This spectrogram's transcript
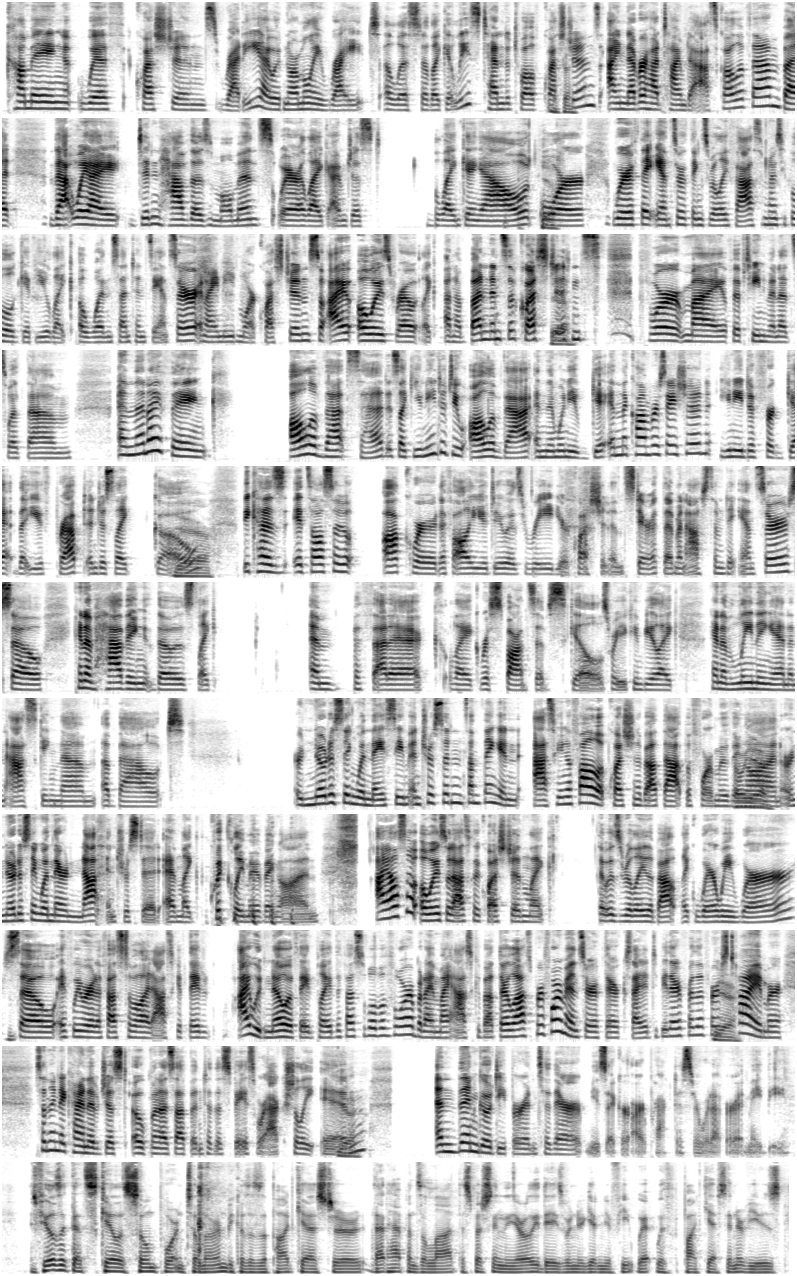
coming with questions ready. I would normally write a list of like at least 10 to 12 questions. Okay. I never had time to ask all of them, but that way I didn't have those moments where like I'm just blanking out yeah. or where if they answer things really fast sometimes people will give you like a one sentence answer and i need more questions so i always wrote like an abundance of questions yeah. for my 15 minutes with them and then i think all of that said, it's like you need to do all of that. And then when you get in the conversation, you need to forget that you've prepped and just like go yeah. because it's also awkward if all you do is read your question and stare at them and ask them to answer. So, kind of having those like empathetic, like responsive skills where you can be like kind of leaning in and asking them about or noticing when they seem interested in something and asking a follow-up question about that before moving oh, yeah. on or noticing when they're not interested and like quickly moving on i also always would ask a question like that was really about like where we were so if we were at a festival i'd ask if they'd i would know if they'd played the festival before but i might ask about their last performance or if they're excited to be there for the first yeah. time or something to kind of just open us up into the space we're actually in yeah. and then go deeper into their music or art practice or whatever it may be it feels like that skill is so important to learn because as a podcaster, that happens a lot, especially in the early days when you're getting your feet wet with podcast interviews.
